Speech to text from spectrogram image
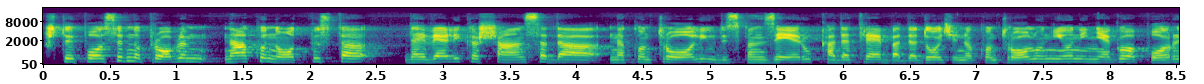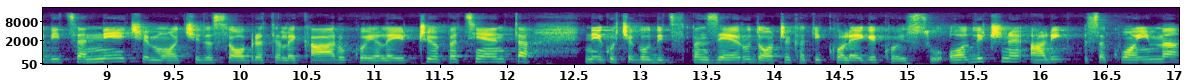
što je posebno problem nakon otpusta da je velika šansa da na kontroli u dispanzeru kada treba da dođe na kontrolu ni on i njegova porodica neće moći da se obrate lekaru koji je lečio pacijenta, nego će ga u dispanzeru dočekati kolege koji su odlične, ali sa kojima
